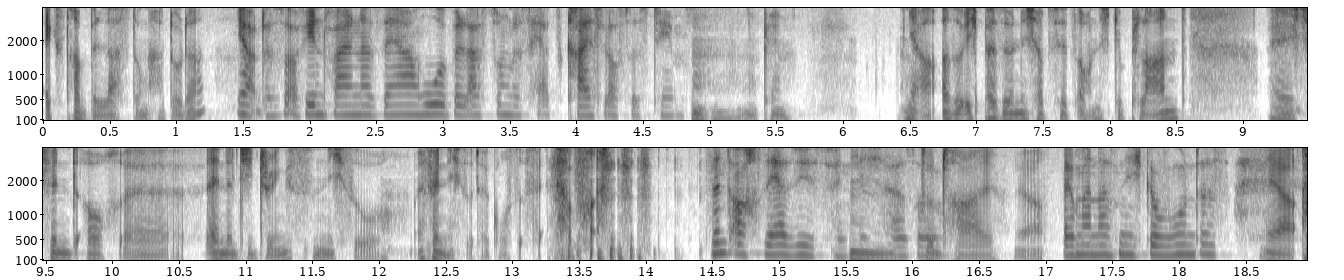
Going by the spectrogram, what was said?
extra Belastung hat, oder? Ja, das ist auf jeden Fall eine sehr hohe Belastung des Herz-Kreislauf-Systems. Mhm, okay. Ja, also ich persönlich habe es jetzt auch nicht geplant. Ich finde auch äh, Energy Drinks nicht so, ich bin nicht so der große Fan davon. Sind auch sehr süß, finde ich. Mhm, also, total, ja. Wenn man das nicht gewohnt ist. Ja.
